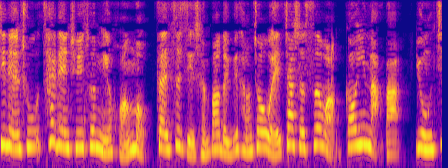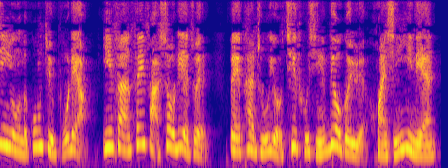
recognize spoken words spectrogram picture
今年初，蔡甸区村民黄某在自己承包的鱼塘周围架设丝网、高音喇叭，用禁用的工具捕鸟，因犯非法狩猎罪，被判处有期徒刑六个月，缓刑一年。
